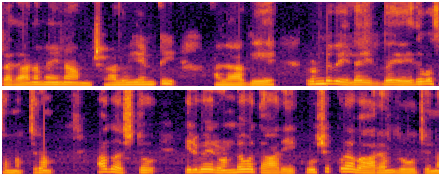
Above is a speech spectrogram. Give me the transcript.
ప్రధానమైన అంశాలు ఏంటి? అలాగే రెండు వేల ఇరవై ఐదవ సంవత్సరం ఆగస్టు ఇరవై రెండవ తారీఖు శుక్రవారం రోజున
